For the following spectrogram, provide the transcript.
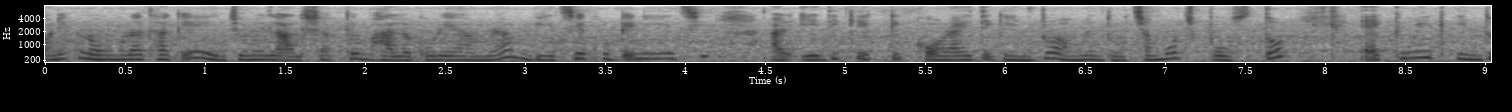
অনেক নোংরা থাকে। এর জন্য লাল শাককে ভালো করে আমরা বেছে কুটে নিয়েছি। আর এদিকে একটি কড়াইতে কিন্তু আমরা দু চামচ পোস্ত, এক মিনিট কিন্তু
